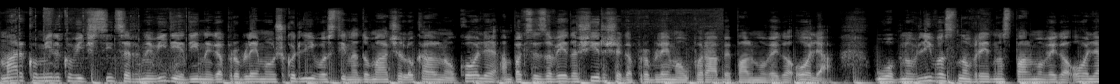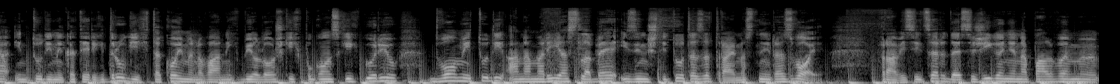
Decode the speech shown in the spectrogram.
Marko Milkovič sicer ne vidi edinega problema v škodljivosti na domače lokalno okolje, ampak se zaveda širšega problema uporabe palmovega olja. V obnovljivostno vrednost palmovega olja in tudi nekaterih drugih tako imenovanih bioloških pogonskih goriv dvomi tudi Ana Marija Slabe iz Inštituta za trajnostni razvoj. Pravi sicer, da je sežiganje na, palvovem,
